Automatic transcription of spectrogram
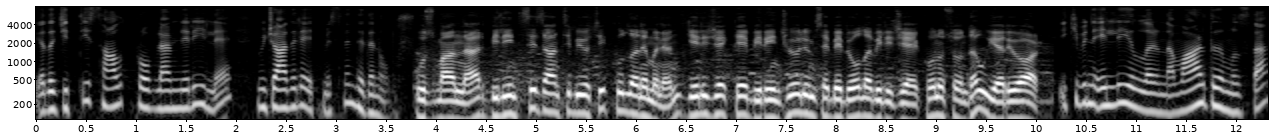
ya da ciddi sağlık problemleriyle mücadele etmesine neden olur. Uzmanlar bilinçsiz antibiyotik kullanımının gelecekte birinci ölüm sebebi olabileceği konusunda uyarıyor. 2050 yıllarına vardığımızda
